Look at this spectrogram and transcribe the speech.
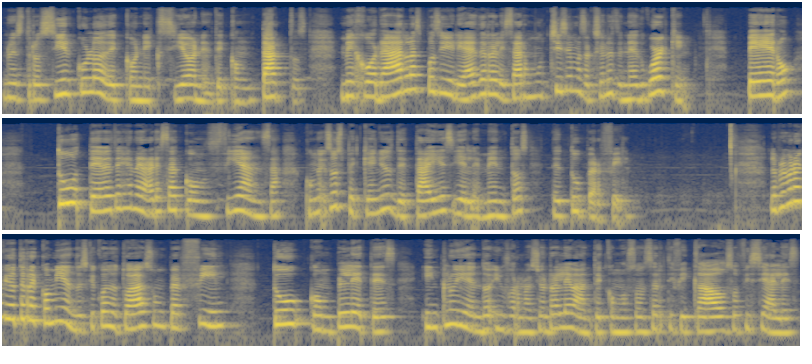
nuestro círculo de conexiones, de contactos, mejorar las posibilidades de realizar muchísimas acciones de networking. Pero tú debes de generar esa confianza con esos pequeños detalles y elementos de tu perfil. Lo primero que yo te recomiendo es que cuando tú hagas un perfil, tú completes incluyendo información relevante como son certificados oficiales,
